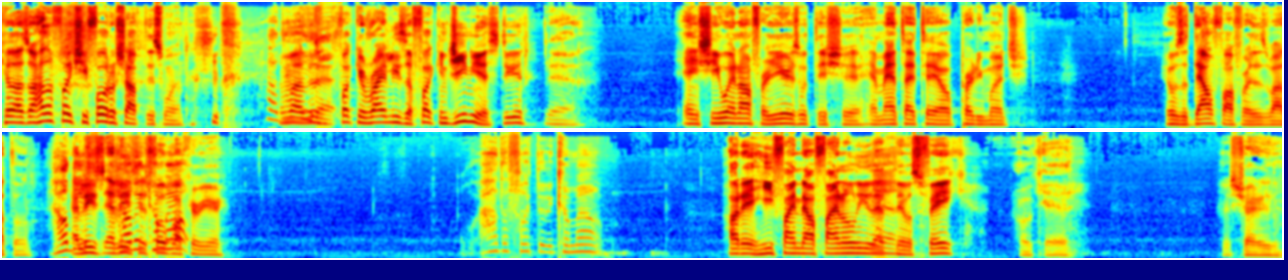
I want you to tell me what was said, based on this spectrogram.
Cause I was like, "How the fuck she photoshopped this one?" How I'm do you like, do this that? fucking Riley's a fucking genius, dude. Yeah. And she went on for years with this shit. And Manti Te'o pretty much, it was a downfall for this vato. How At least, at least his football out? career. How the fuck did it come out? How did he find out finally that Yeah. it was fake? Okay, let's try to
